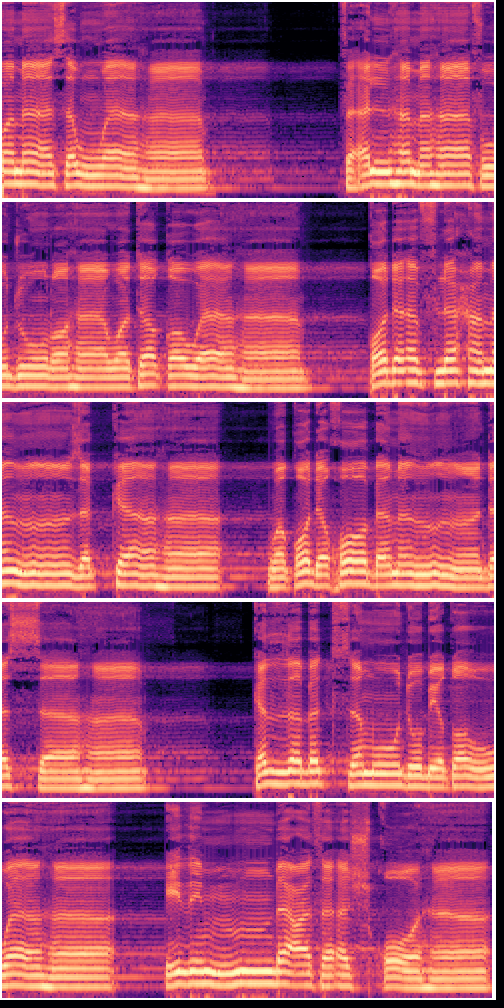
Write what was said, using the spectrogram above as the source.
وما سواها فألهمها فجورها وتقواها قد أفلح من زكاها وقد خاب من دساها كذبت ثمود بطواها إذ انبعث أشقاها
